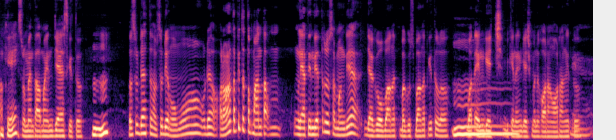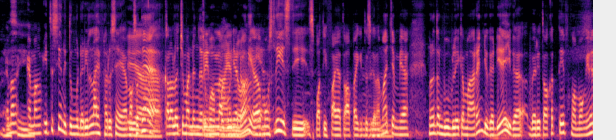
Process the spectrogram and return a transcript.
Oke. instrumental main jazz gitu. Mm-mm. Terus udah tuh habis itu dia ngomong, udah orang-orang tapi tetap mantap mm, ngeliatin dia terus emang dia jago banget, bagus banget gitu loh buat engage, bikin engagement ke orang-orang itu. Emang emang itu sih yang ditunggu dari live harusnya ya. Maksudnya Iya. kalau lo cuma dengerin Cuma lagunya doang, doang, ya mostly is di Spotify atau apa gitu segala Hmm. macem ya. Menonton Buble kemarin juga dia juga very talkative ngomonginnya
